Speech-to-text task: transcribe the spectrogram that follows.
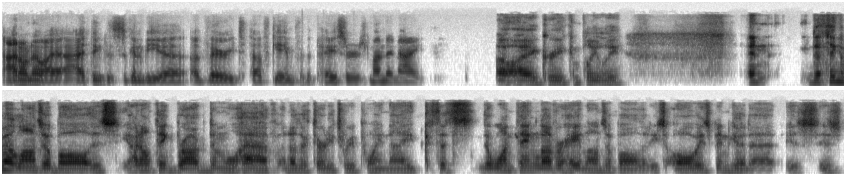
I don't know. I, I think this is going to be a, a very tough game for the Pacers Monday night. Oh, I agree completely. And the thing about Lonzo Ball is I don't think Brogdon will have another 33 point night because that's the one thing love or hate Lonzo Ball that he's always been good at is is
